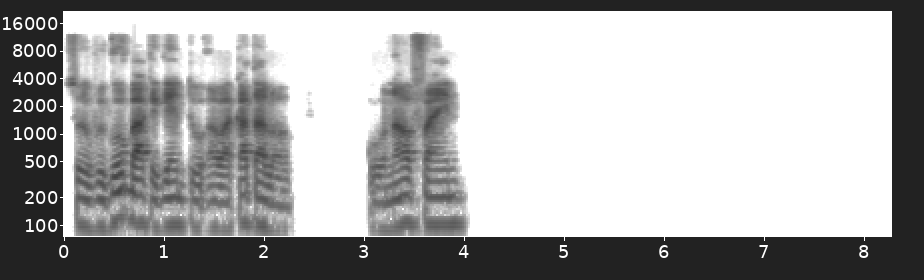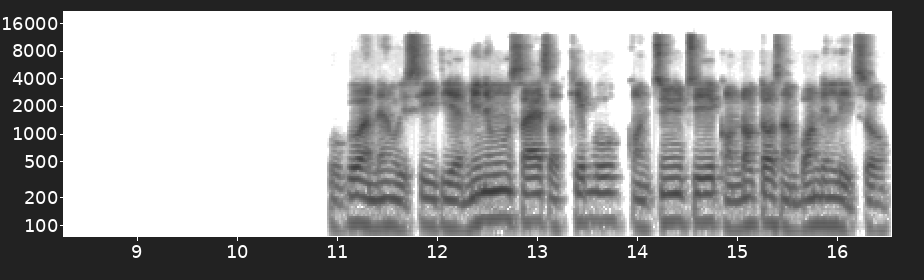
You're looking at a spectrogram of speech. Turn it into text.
So if we go back again to our catalog, we'll now find we'll go and then we see the minimum size of cable, continuity, conductors, and bonding leads. So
